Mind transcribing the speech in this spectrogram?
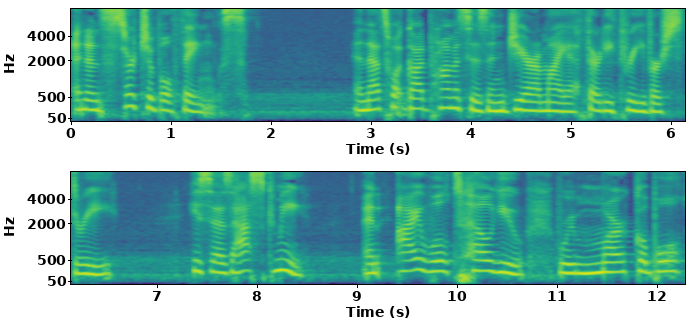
and unsearchable things. And that's what God promises in Jeremiah 33, verse 3. He says, Ask me, and I will tell you remarkable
